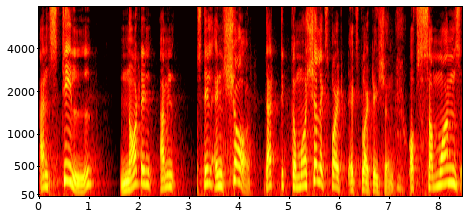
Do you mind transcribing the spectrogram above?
and still not in, I mean, still ensure that the commercial exploit, exploitation of someone's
